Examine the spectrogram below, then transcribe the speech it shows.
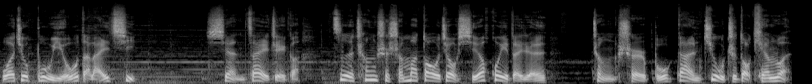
我就不由得来气。现在这个自称是什么道教协会的人，正事儿不干就知道添乱。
